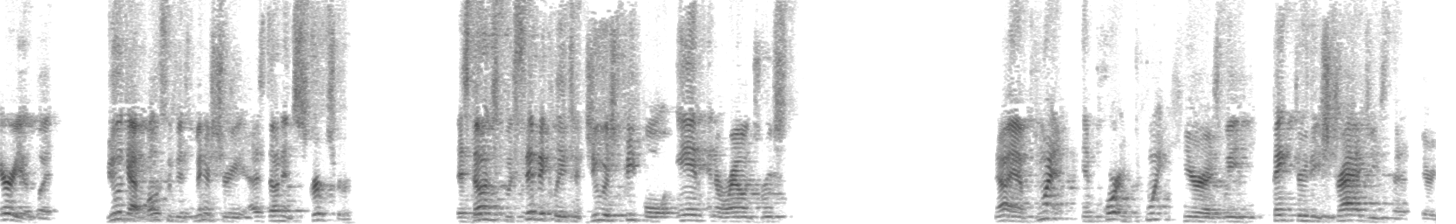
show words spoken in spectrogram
area, but you look at most of his ministry as done in scripture, it's done specifically to Jewish people in and around Jerusalem. Now, an important, important point here as we think through these strategies that they're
